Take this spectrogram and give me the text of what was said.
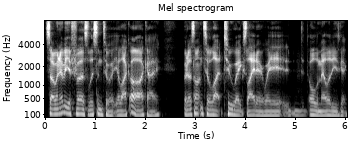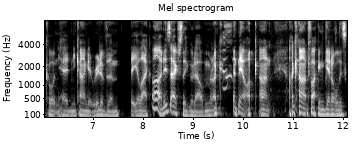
So whenever you first listen to it, you're like, oh, okay. But it's not until like two weeks later where you, all the melodies get caught in your head and you can't get rid of them that you're like, oh, it is actually a good album. And I can't, now I can't, I can't fucking get all this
